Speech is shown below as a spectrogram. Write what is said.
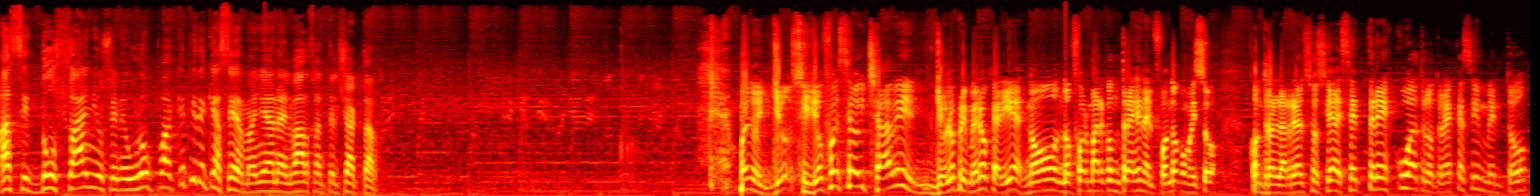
hace dos años en Europa. ¿Qué tiene que hacer mañana el Barça ante el Shakhtar? Bueno, yo, si yo fuese hoy Xavi, yo lo primero que haría es no, no formar con tres en el fondo como hizo contra la Real Sociedad. Ese 3-4-3 que se inventó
